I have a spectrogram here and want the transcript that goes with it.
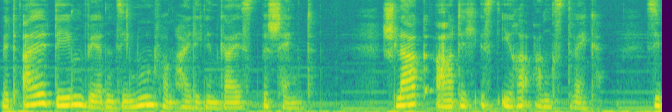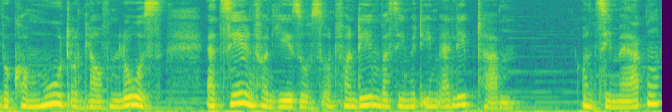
Mit all dem werden sie nun vom Heiligen Geist beschenkt. Schlagartig ist ihre Angst weg. Sie bekommen Mut und laufen los, erzählen von Jesus und von dem, was sie mit ihm erlebt haben. Und sie merken,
